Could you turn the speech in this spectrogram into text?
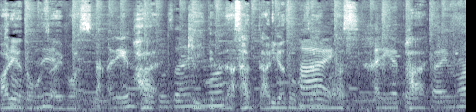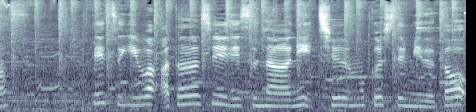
ありがとうございます、ね。ありがとうございます。は聞いてくださってありがとうございます、はい、ありがとうございます、で次は新しいリスナーに注目してみると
